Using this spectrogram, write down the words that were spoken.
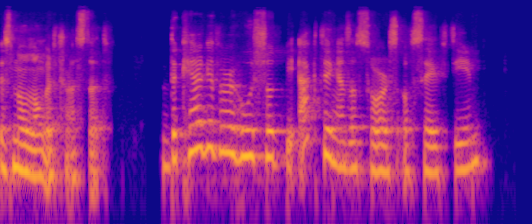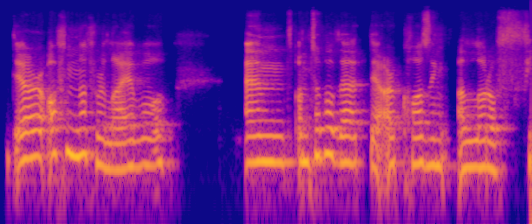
is no longer trusted. The caregiver who should be acting as a source of safety, they are often not reliable. And on top of that, they are causing a lot of fear.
